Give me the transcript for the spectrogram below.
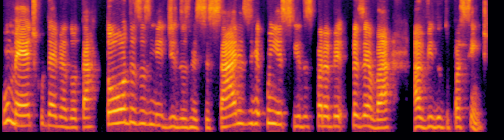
o médico deve adotar todas as medidas necessárias e reconhecidas para preservar a vida do paciente,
